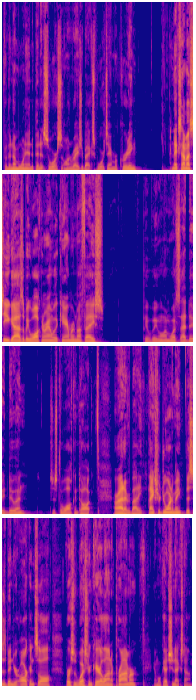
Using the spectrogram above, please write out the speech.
for the number one independent source on Razorback sports and recruiting. Next time I see you guys, I'll be walking around with a camera in my face. People be going, "What's that dude doing?" just the walk and talk. All right, everybody. Thanks for joining me. This has been your Arkansas versus Western Carolina primer, and we'll catch you next time.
